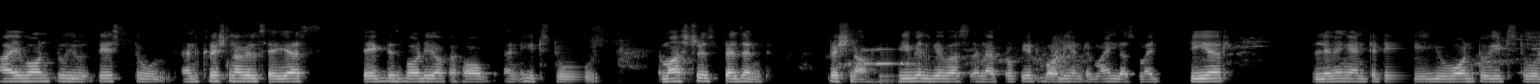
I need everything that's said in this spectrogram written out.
I want to taste stool, and Krishna will say, Yes, take this body of a hog and eat stool. The master is present, Krishna. He will give us an appropriate body and remind us, my dear living entity, you want to eat stool.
